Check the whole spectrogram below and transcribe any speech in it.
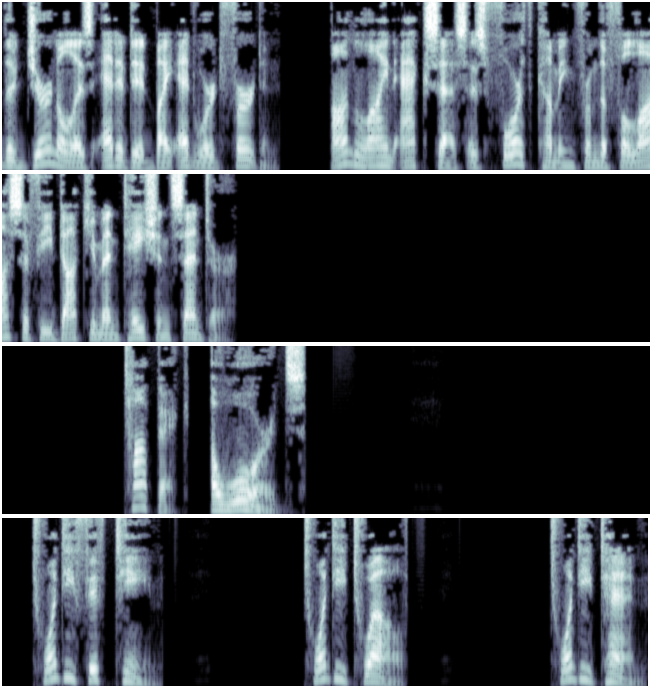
The journal is edited by Edward Furton. Online access is forthcoming from the Philosophy Documentation Center. Topic: Awards 2015 2012 2010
